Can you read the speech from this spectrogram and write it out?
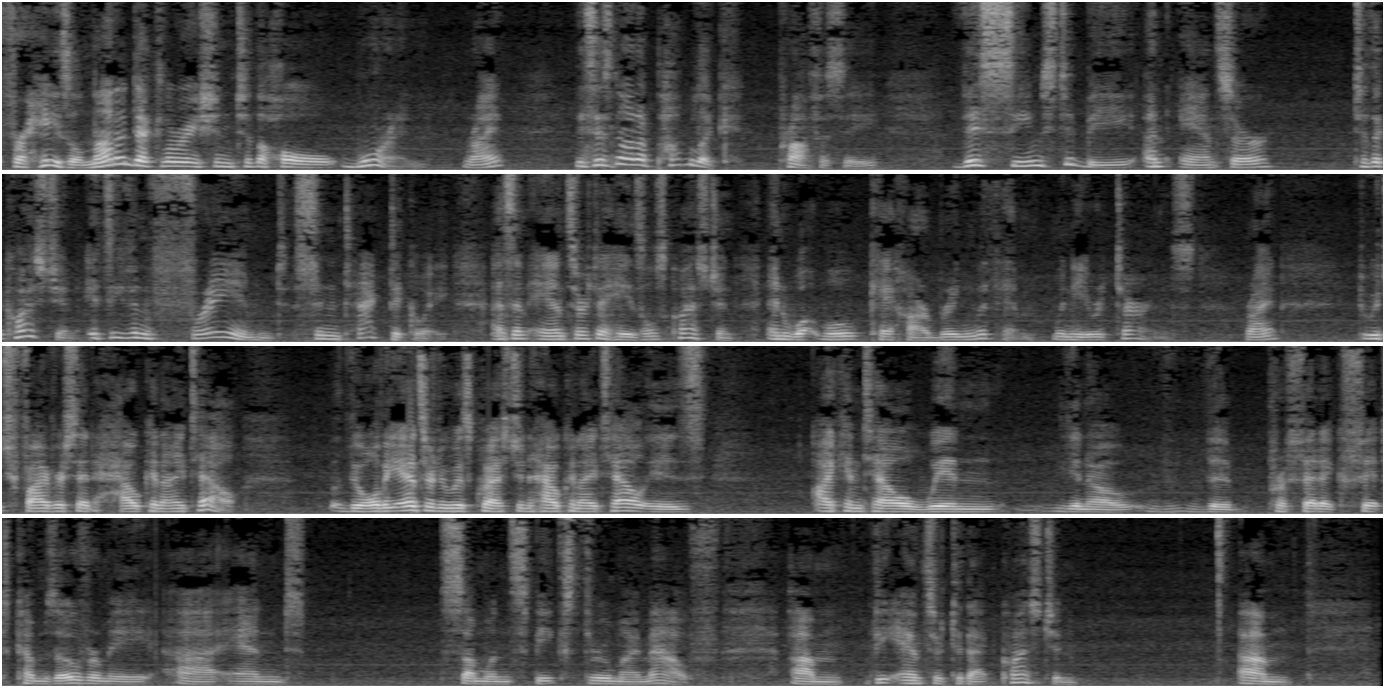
for Hazel, not a declaration to the whole Warren, right? This is not a public prophecy. This seems to be an answer to the question. It's even framed syntactically as an answer to Hazel's question. And what will Kehaar bring with him when he returns, right? To which Fiver said, How can I tell? The, well, the answer to his question, How can I tell, is I can tell when you know the prophetic fit comes over me uh, and someone speaks through my mouth. Um, the answer to that question, um,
